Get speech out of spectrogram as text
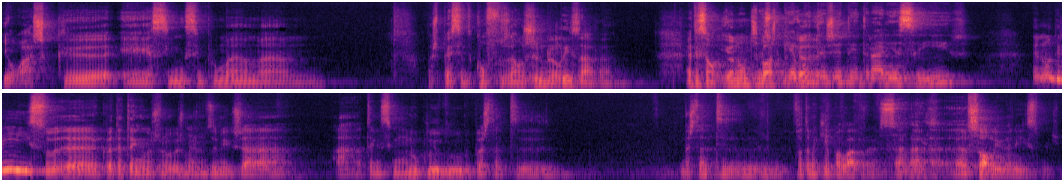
Eu acho que é assim sempre uma, uma, uma espécie de confusão generalizada. Atenção, eu não desgosto... Mas porque é muita uh, gente a entrar e a sair? Eu não diria isso, uh, que eu até tenho os, os mesmos amigos já... Há, tenho assim um núcleo duro bastante bastante. Falta-me aqui a palavra. Sólido. A, a, a, sólido, era isso mesmo.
